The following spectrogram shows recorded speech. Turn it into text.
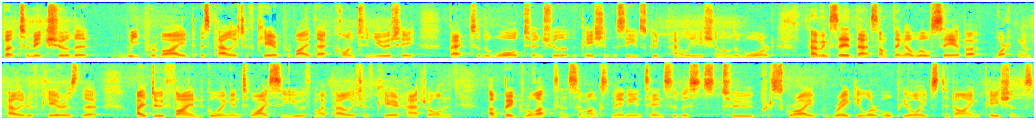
but to make sure that we provide, as palliative care, provide that continuity back to the ward to ensure that the patient receives good palliation on the ward. Having said that, something I will say about working in palliative care is that I do find going into ICU with my palliative care hat on a big reluctance amongst many intensivists to prescribe regular opioids to dying patients.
